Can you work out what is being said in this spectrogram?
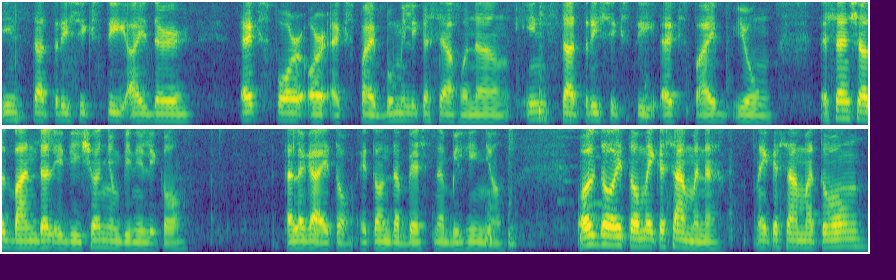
Insta360 either X4 or X5. Bumili kasi ako ng Insta360 X5, yung Essential Bundle Edition yung binili ko. Talaga ito. Ito ang the best na bilhin nyo. Although ito may kasama na. May kasama tong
